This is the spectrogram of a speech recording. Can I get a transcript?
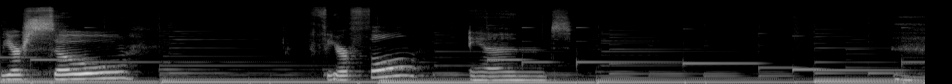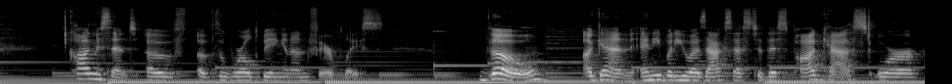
we are so fearful and cognizant of of the world being an unfair place. Though, again, anybody who has access to this podcast or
